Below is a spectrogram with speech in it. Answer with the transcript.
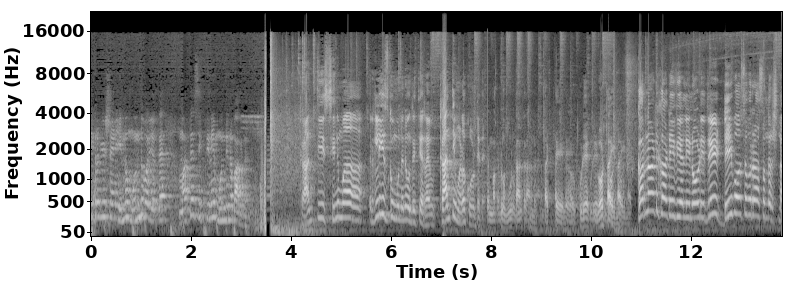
ಇಂಟರ್ವ್ಯೂ ಶ್ರೇಣಿ ಇನ್ನೂ ಮುಂದುವರಿಯುತ್ತೆ. ಮತ್ತೆ ಸಿಗ್ತೀನಿ ಮುಂದಿನ ಭಾಗದಲ್ಲಿ. ಕ್ರಾಂತಿ ಸಿನಿಮಾ ರಿಲೀಸ್ಗೂ ಮುನ್ನೇ ಒಂದು ರೀತಿಯ ಕ್ರಾಂತಿ ಮಾಡೋಕೆ ಹೊರಟಿದೆ. ಮಕ್ಕಳು ಊಟ ತಟ್ಟೆ ಲೋಟ ಕರ್ನಾಟಕ ಟಿವಿಯಲ್ಲಿ ನೋಡಿದ್ರಿ ಡಿ ಬಾಸ್ ಅವರ ಸಂದರ್ಶನ.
